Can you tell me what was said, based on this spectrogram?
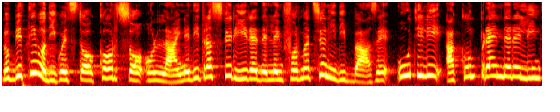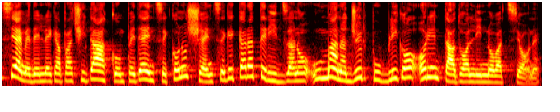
L'obiettivo di questo corso online è di trasferire delle informazioni di base utili a comprendere l'insieme delle capacità, competenze e conoscenze che caratterizzano un manager pubblico orientato all'innovazione.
